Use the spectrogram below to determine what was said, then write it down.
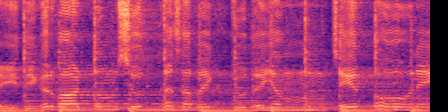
വൈദികർ വാഴ്ത്തും ശുദ്ധ സഭയ്ക്കുദയം ചേർത്തോനേ.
